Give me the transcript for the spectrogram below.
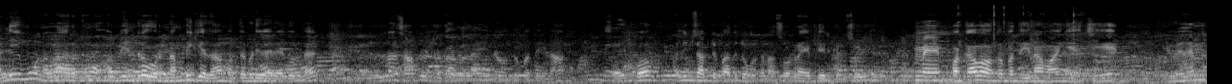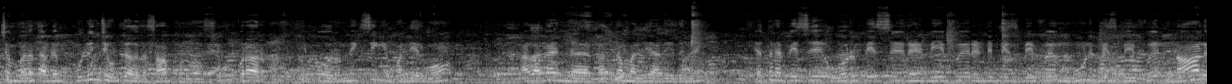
அலீமும் நல்லா இருக்கும் அப்படின்ற ஒரு நம்பிக்கை தான் மற்றபடி வேறு எதுவும் இல்லை. எல்லாம் சாப்பிட்டுட்டு இருக்காங்கல்ல என்ன வந்து பார்த்தீங்கன்னா. ஸோ இப்போ அலிம் சாப்பிட்டு பார்த்துட்டு உங்களுக்கு நான் சொல்கிறேன் எப்படி இருக்குன்னு சொல்லிட்டு. பக்காவாக வந்து பார்த்தீங்கன்னா வாங்கியாச்சு. எலுமிச்சம் பழத்தை அப்படியே புளிஞ்சு விட்டு அதில் சாப்பிட்ணும். சூப்பராக இருக்கும். இப்போ ஒரு மிக்சிங் பண்ணிடுவோம் அழகாக இந்த கொத்தமல்லி அது இதுன்னு. எத்தனை பீஸு ஒரு பீஸு ரெண்டு பீஃபு ரெண்டு பீஸ் பீஃபு மூணு பீஸ் பீஃபு நாலு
